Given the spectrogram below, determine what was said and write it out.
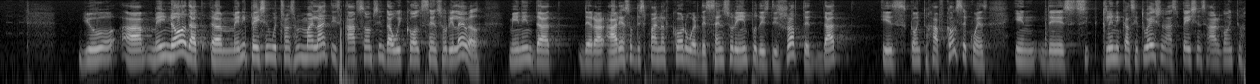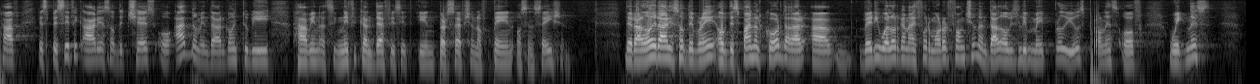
You uh, may know that uh, many patients with transverse myelitis have something that we call sensory level, meaning that there are areas of the spinal cord where the sensory input is disrupted. That is going to have consequence in this clinical situation as patients are going to have specific areas of the chest or abdomen that are going to be having a significant deficit in perception of pain or sensation. There are other areas of the brain, of the spinal cord that are uh, very well organized for motor function, and that obviously may produce problems of weakness.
